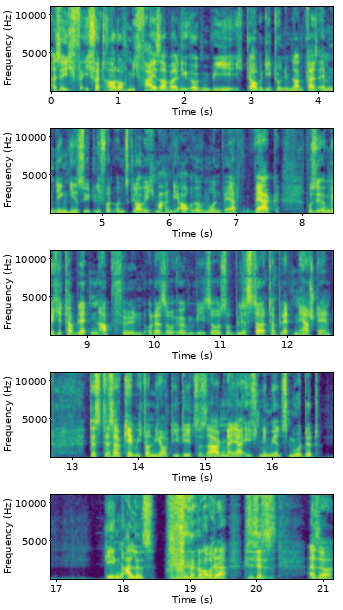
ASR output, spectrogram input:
also ich, ich vertraue doch nicht Pfizer, weil die irgendwie, ich glaube, die tun im Landkreis Emmending hier südlich von uns, glaube ich, machen die auch irgendwo ein Werk, wo sie irgendwelche Tabletten abfüllen oder so irgendwie so, so Blister-Tabletten herstellen. Das, deshalb käme ich doch nicht auf die Idee zu sagen, naja, ich nehme jetzt nur das gegen alles. oder ist es, also,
